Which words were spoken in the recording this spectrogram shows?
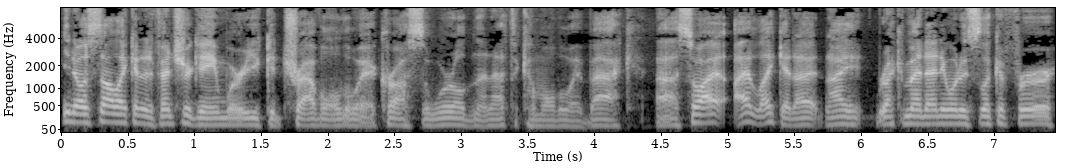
you know, it's not like an adventure game where you could travel all the way across the world and then have to come all the way back. Uh, so I, I like it. I, and I recommend anyone who's looking for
